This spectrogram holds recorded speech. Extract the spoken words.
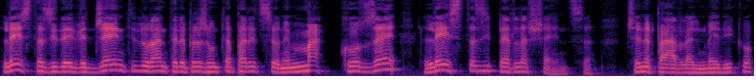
l'estasi dei veggenti durante le presunte apparizioni. Ma cos'è l'estasi per la scienza? Ce ne parla il medico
